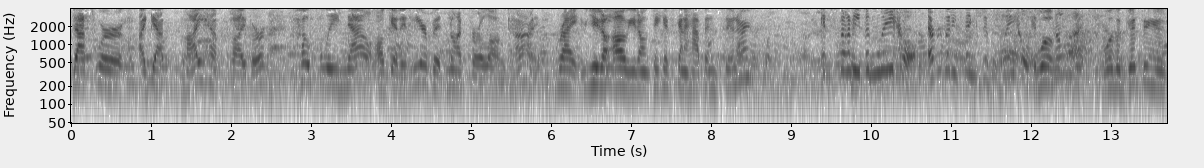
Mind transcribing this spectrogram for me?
that's where I get my hemp fiber. Hopefully now I'll get it here, but not for a long time. Right. You don't, oh, you don't think it's going to happen sooner? It's not even legal. Everybody thinks it's legal. It's well, not. Well, the good thing is,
